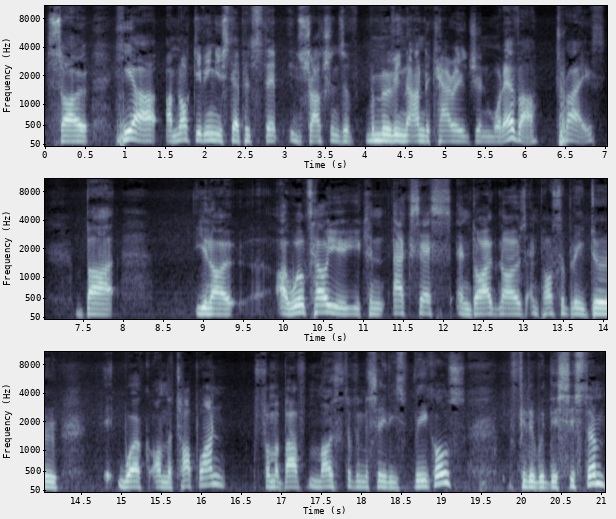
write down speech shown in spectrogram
So here I'm not giving you step-by-step -step instructions of removing the undercarriage and whatever trace but you know I will tell you, you can access and diagnose and possibly do work on the top one from above most of the Mercedes vehicles fitted with this system.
